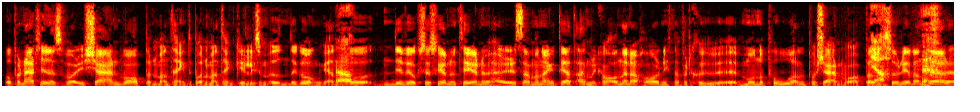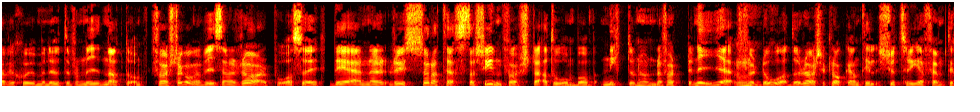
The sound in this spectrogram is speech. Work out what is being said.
Och på den här tiden så var det kärnvapen man tänkte på när man tänker liksom undergången. Och det vi också ska notera nu här i sammanhanget är att amerikanerna har 1947 monopol på kärnvapen. Så redan där är vi sju minuter från midnatt då. Första gången visarna rör på sig, det är när ryssarna testar sin första atombomb 1949. Mm. För då, då rör sig klockan till 23.57.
